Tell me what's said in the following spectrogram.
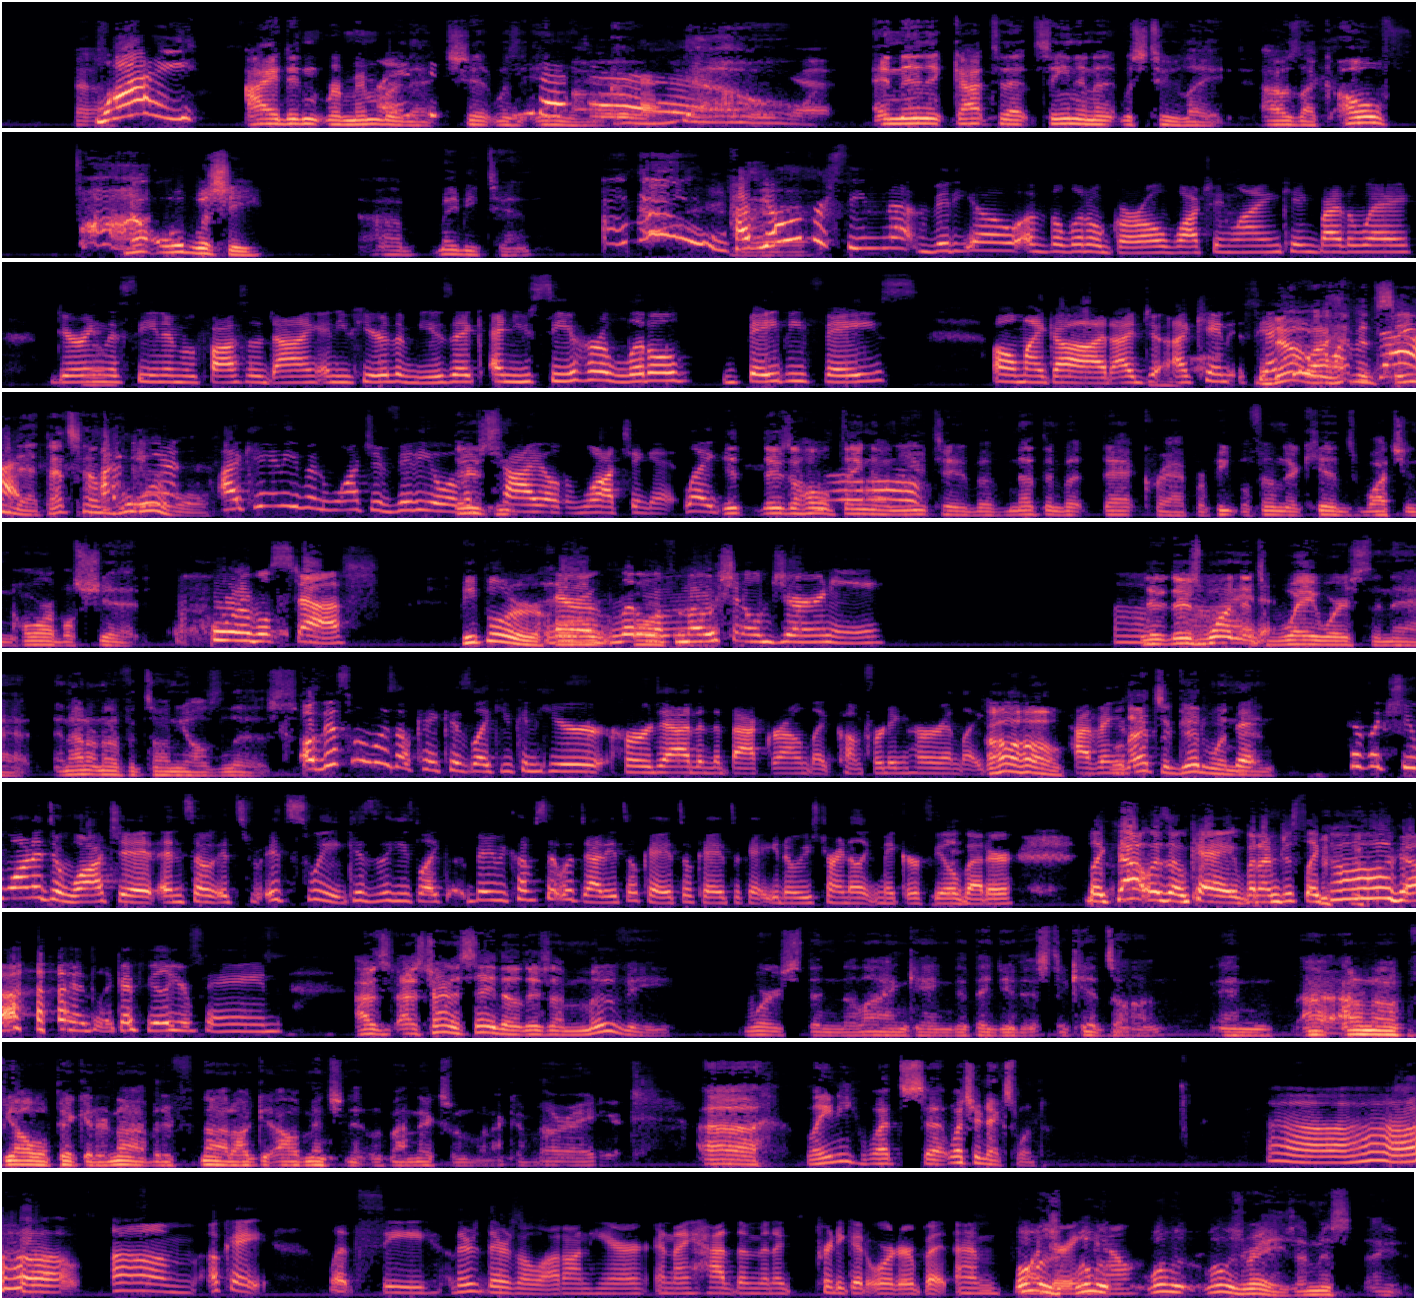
why? I didn't remember Why that shit was do in that my. to her? no. And then it got to that scene and it was too late. I was like, oh, How old was she? Uh, maybe 10. Oh no! Have y'all ever seen that video of the little girl watching Lion King? By the way, during No. the scene in Mufasa dying, and you hear the music, and you see her little baby face. Oh my god! I, ju- I can't see. I no, can't I haven't that. seen that. That sounds I can't- horrible. I can't even watch a video of There's- a child watching it. Like, It, there's a whole thing on YouTube of nothing but that crap where people film their kids watching horrible shit. horrible stuff. People are. They're a little horrified. emotional journey. Oh, There, there's one that's way worse than that, and I don't know if it's on y'all's list. Oh, this one was okay because like you can hear her dad in the background, like comforting her and like Oh, having well, that's a good one Sit. then. because like she wanted to watch it, and so it's it's sweet because he's like, "Baby, come sit with daddy. It's okay. It's okay. It's okay." You know, he's trying to like make her feel better. Like that was okay, but I'm just like, oh god, like I feel your pain. I was I was trying to say though, there's a movie worse than The Lion King that they do this to kids on, and I, I don't know if y'all will pick it or not, but if not, I'll get I'll mention it with my next one when I come. All right. Uh, Laney, what's uh, what's your next one? Oh, um, okay. Let's see. There's there's a lot on here, and I had them in a pretty good order, but I'm What was wondering what was, now. what was what was raised? I missed. I,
